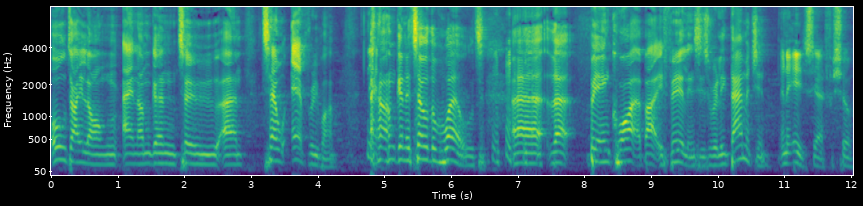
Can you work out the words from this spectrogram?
all day long, and I'm going to um, tell everyone. I'm going to tell the world uh, that being quiet about your feelings is really damaging. And it is, yeah, for sure.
